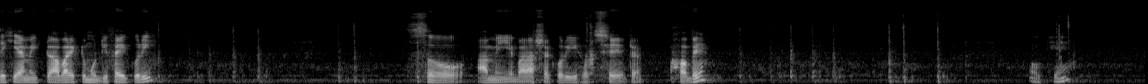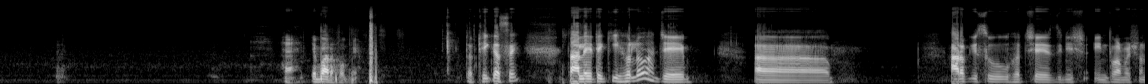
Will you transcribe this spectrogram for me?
দেখি আমি একটু আবার একটু মডিফাই করি। সো আমি এবার আশা করি হচ্ছে এটা হবে। ওকে হ্যাঁ এবার হবে। তো ঠিক আছে, তাহলে এটা কি হলো যে আরও কিছু হচ্ছে জিনিস ইনফরমেশন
